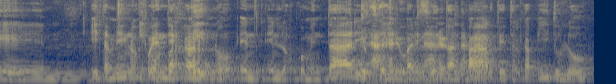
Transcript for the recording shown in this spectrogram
Eh, Y también nos y pueden dejar ¿no? en, en los comentarios qué les Claro, pareció claro, tal claro. parte, tal capítulo,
